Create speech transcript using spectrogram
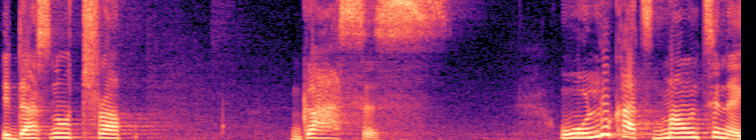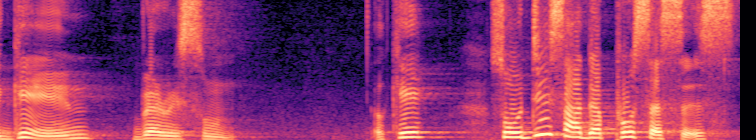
it does not trap gases. We'll look at mounting again very soon. Okay? So these are the processes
